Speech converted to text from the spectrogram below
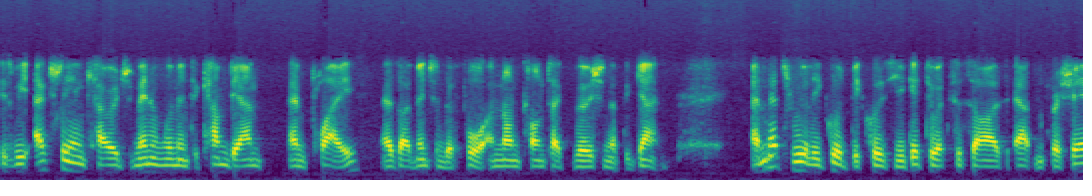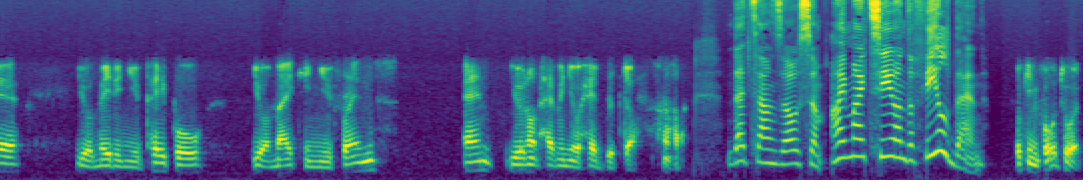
is we actually encourage men and women to come down and play, as I mentioned before, a non contact version of the game. And that's really good because you get to exercise out in fresh air, you're meeting new people, you are making new friends, and you're not having your head ripped off. that sounds awesome. I might see you on the field then. Looking forward to it.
